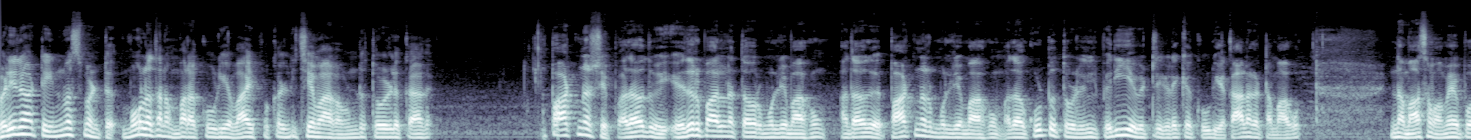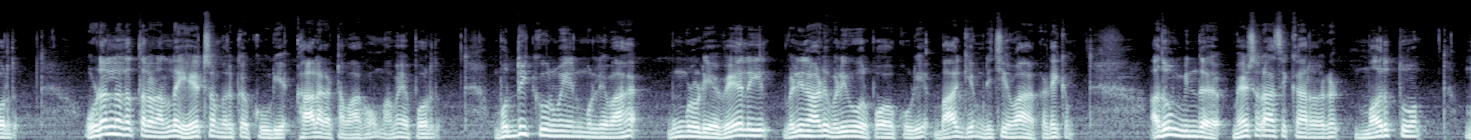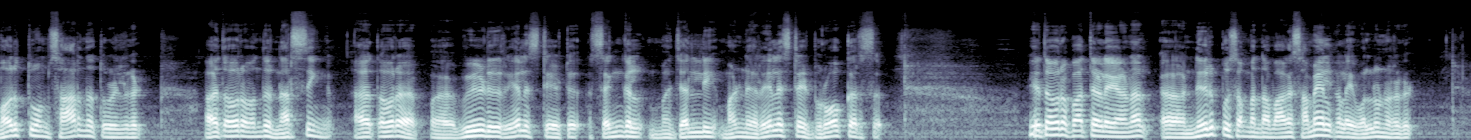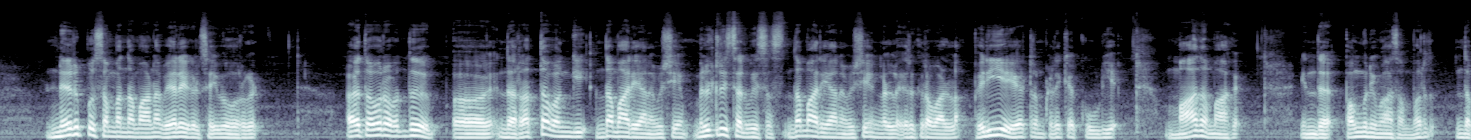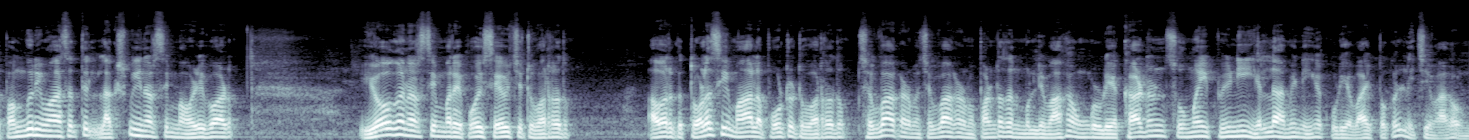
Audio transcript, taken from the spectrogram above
வெளிநாட்டு இன்வெஸ்ட்மெண்ட்டு மூலதனம் வரக்கூடிய வாய்ப்புகள் நிச்சயமாக உண்டு தொழிலுக்காக. பார்ட்னர்ஷிப் அதாவது எதிர்பாலினத்தவர் மூலியமாகவும் அதாவது பார்ட்னர் மூலியமாகவும் அதாவது கூட்டுத் தொழிலில் பெரிய வெற்றி கிடைக்கக்கூடிய காலகட்டமாகவும் இந்த மாதம் அமைய போகிறது உடல் நலத்தில் நல்ல ஏற்றம் இருக்கக்கூடிய காலகட்டமாகவும் அமைய போகிறது புத்தி கூர்மையின் மூலியமாக உங்களுடைய வேலையில் வெளிநாடு வெளியூர் போகக்கூடிய பாக்கியம் நிச்சயமாக கிடைக்கும். அதுவும் இந்த மேஷராசிக்காரர்கள் மருத்துவம் மருத்துவம் சார்ந்த தொழில்கள் அதை தவிர வந்து நர்சிங் அதை தவிர வீடு ரியல் எஸ்டேட்டு செங்கல் ம ஜல்லி மண் ரியல் எஸ்டேட் புரோக்கர்ஸு இதை தவிர பார்த்தாலேயானால் நெருப்பு சம்பந்தமாக சமையல்கலை வல்லுநர்கள் நெருப்பு சம்பந்தமான வேலைகள் செய்பவர்கள். அதை தவிர வந்து இந்த இரத்த வங்கி இந்த மாதிரியான விஷயம் மிலிட்ரி சர்வீசஸ் இந்த மாதிரியான விஷயங்கள் இருக்கிறவாள்லாம் பெரிய ஏற்றம் கிடைக்கக்கூடிய மாதமாக இந்த பங்குனி மாதம் வருது. இந்த பங்குனி மாதத்தில் லக்ஷ்மி நரசிம்ம வழிபாடும் யோக நரசிம்மரை போய் சேவிச்சிட்டு வர்றதும் அவருக்கு துளசி மாலை போட்டுட்டு வர்றதும் செவ்வாய்க்கிழமை செவ்வாய்க்கிழமை பண்ணுறதன் மூலியமாக உங்களுடைய கடன் சுமை பிணி எல்லாமே நீங்கக்கூடிய வாய்ப்புகள் நிச்சயமாக உண்டு.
